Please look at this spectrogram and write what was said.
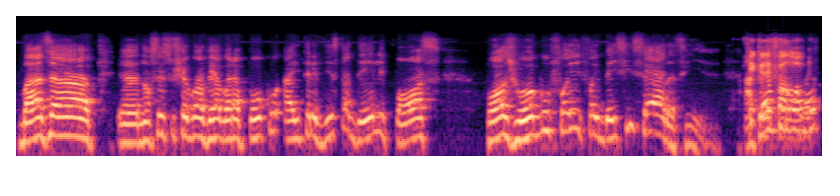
Mas uh, não sei se você chegou a ver agora há pouco a entrevista dele pós pós jogo foi, foi bem sincera assim. O que, que ele falou? Momento,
